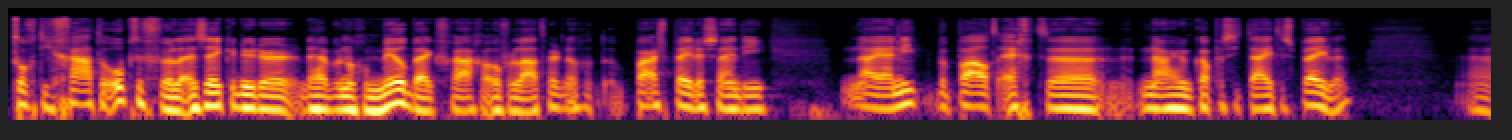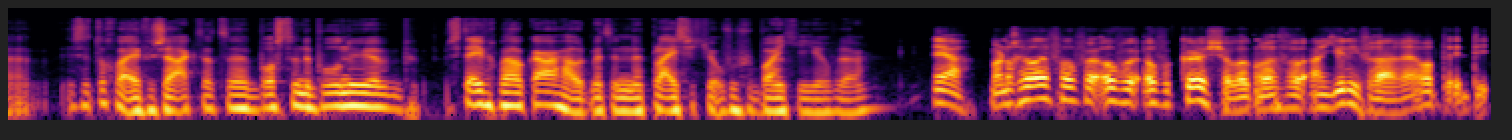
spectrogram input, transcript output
toch die gaten op te vullen. En zeker nu er, daar hebben we nog een mailback-vraag over later. Nog een paar spelers zijn die nou ja, niet bepaald echt naar hun capaciteit te spelen. Is het toch wel even zaak dat Boston de boel nu stevig bij elkaar houdt met een pleistertje of een verbandje hier of daar. Ja, maar nog heel even over, over, over Kershaw. Wil ik nog even aan jullie vragen. Hè? Want die,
